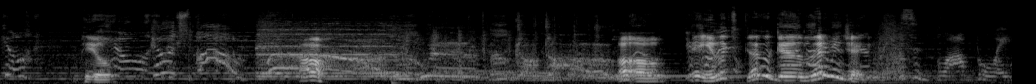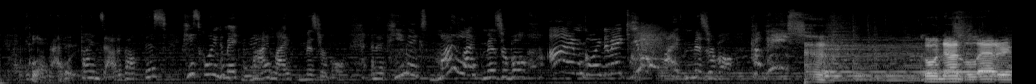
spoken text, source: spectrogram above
he'll He'll. he'll he'll explode. Oh. Uh oh. Hey, it looks that's a good Letterman jacket. Life miserable. And if he makes my life miserable, I'm going to make your life miserable. Capiche? Going down the ladder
